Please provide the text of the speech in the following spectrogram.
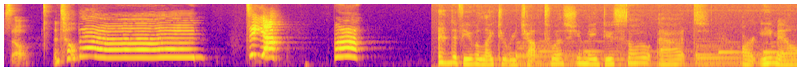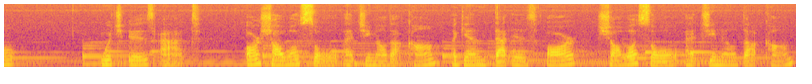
So, until then, see ya! Bye! And if you would like to reach out to us, you may do so at our email, which is at rshawasoul at gmail.com. Again, that is rshawasoul at gmail.com.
